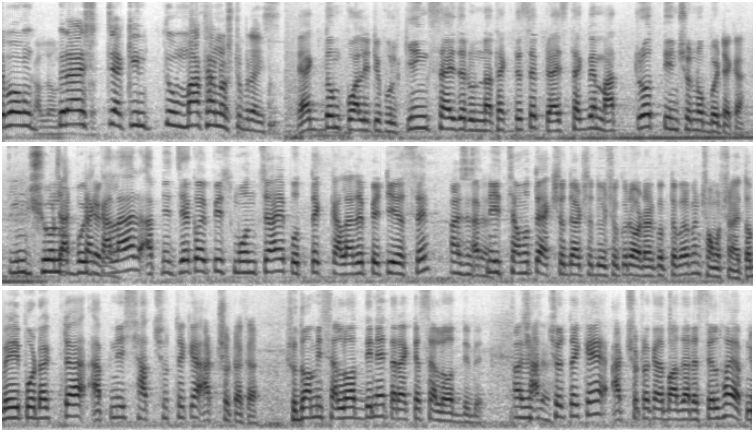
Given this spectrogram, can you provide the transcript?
এবং প্রাইসটা কিন্তু মাথা নষ্ট প্রাইস। একদম কোয়ালিটিফুল কিং সাইজের উন্না থাকতেছে প্রাইস থাকবে মাত্র তিনশো নব্বই টাকা। তিনশো নব্বই কালার আপনি যে কয় পিস মন চায় প্রত্যেক কালারের পেটি আছে। আচ্ছা, আপনি ইচ্ছা মতো একশো দেড়শো দুইশো করে অর্ডার করতে পারবেন সমস্যা নাই। তবে এই প্রোডাক্টটা আপনি সাতশো থেকে আটশো টাকা। শুধু আমি স্যালোয়ার দিনে তারা একটা স্যালোয়ার দিবে। আচ্ছা। সাতশো থেকে আটশো টাকা বাজারে সেল হয় আপনি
